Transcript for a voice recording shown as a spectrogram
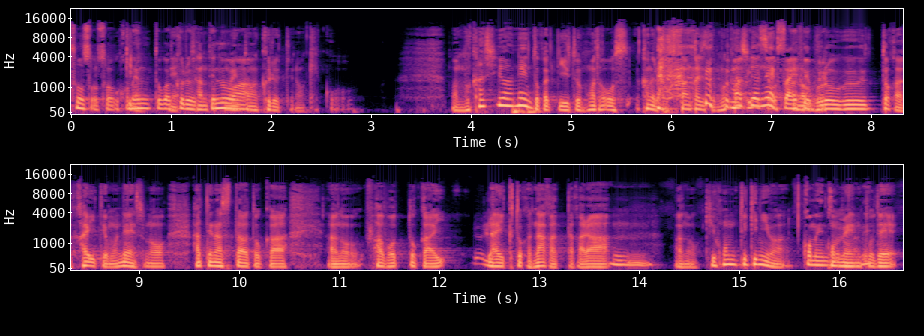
そうそうそう、コメントが来るっていうのとコメントがは、来るっていうのは結構、まあ、昔はね、とかって言うと、またおっさんかなりおっさん感じです 昔はね、まあの、ブログとか書いてもね、その、ハテナスターとか、あの、ファボとか、ライクとかなかったから、うん、あの、基本的には、コメントとコかねメントで、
